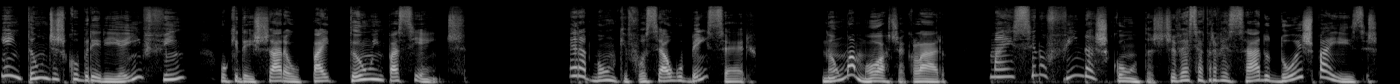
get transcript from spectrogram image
e então descobriria, enfim, o que deixara o pai tão impaciente. Era bom que fosse algo bem sério. Não uma morte, é claro, mas se no fim das contas tivesse atravessado dois países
